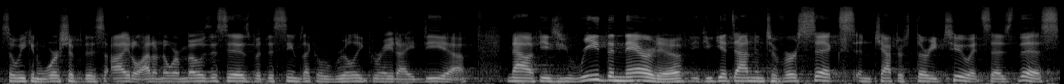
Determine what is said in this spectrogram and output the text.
so we can worship this idol." I don't know where Moses is, but this seems like a really great idea. Now, if you read the narrative, if you get down into verse 6 in chapter 32, it says this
